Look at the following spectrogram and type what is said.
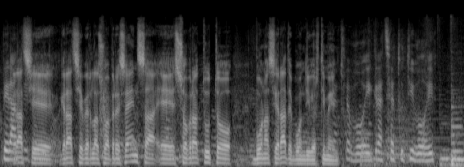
Per grazie, altri grazie per la sua presenza e soprattutto buona serata e buon divertimento. Grazie a voi, grazie a tutti voi.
